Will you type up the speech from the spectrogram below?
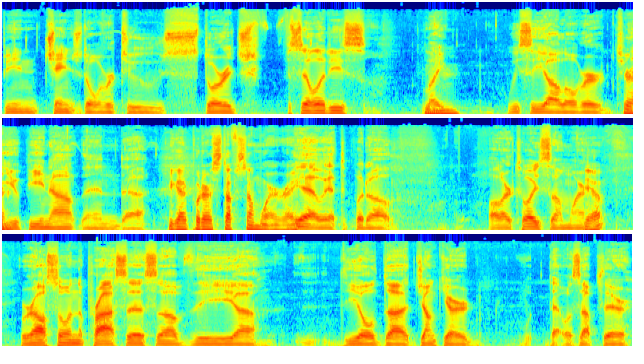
being changed over to storage facilities, like we see all over Sure. the UP now, and. Uh, We got to put our stuff somewhere, right? yeah, we have to put all all our toys somewhere. Yep. We're also in the process of the uh, the old uh, junkyard that was up there.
